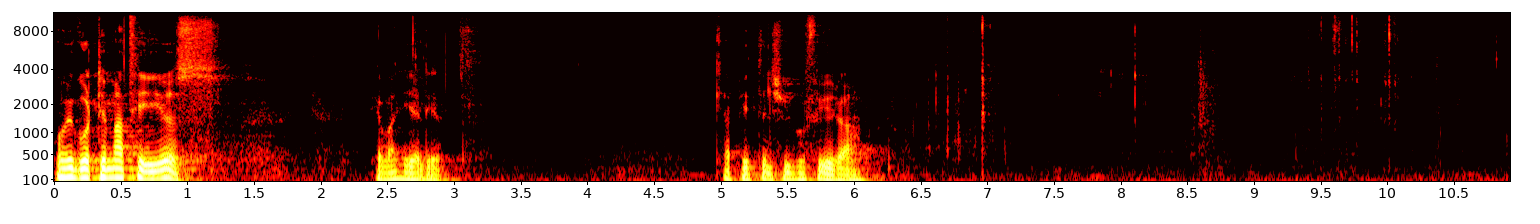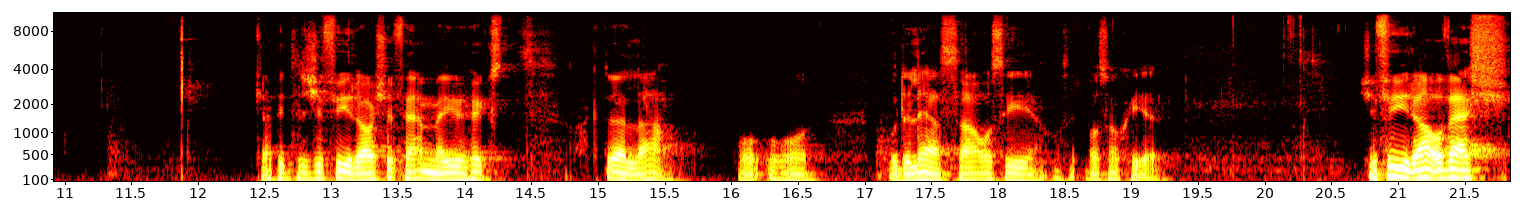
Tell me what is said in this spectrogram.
Om vi går till Matteus evangeliet kapitel 24. Kapitel 24 och 25 är ju högst aktuella och, och både läsa och se vad som sker. 24 och vers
